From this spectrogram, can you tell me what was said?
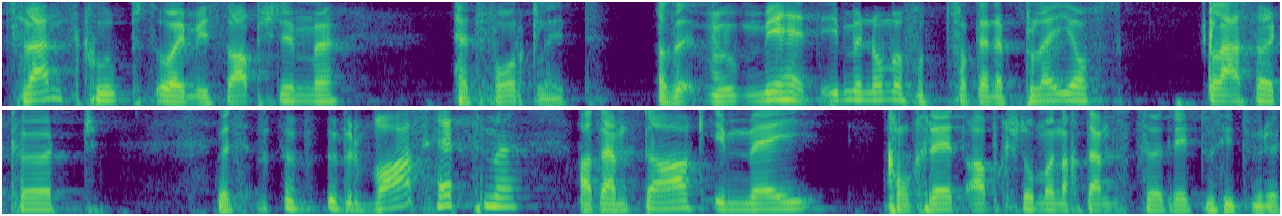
20 Clubs, die müssen abstimmen hat vorgelegt? Also, wir haben immer nur von, von diesen Playoffs gelesen gehört. Was, über was hat man an diesem Tag im Mai konkret abgestimmt, nachdem es zwei Drittel sind war?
